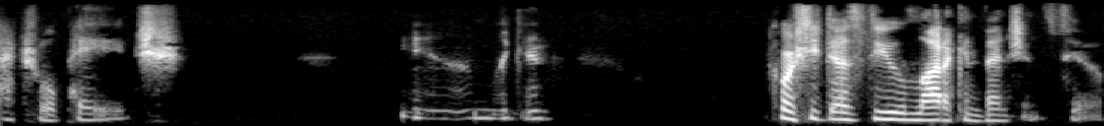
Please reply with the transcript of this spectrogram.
actual page. Yeah, I'm looking. Of course, she does do a lot of conventions too.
